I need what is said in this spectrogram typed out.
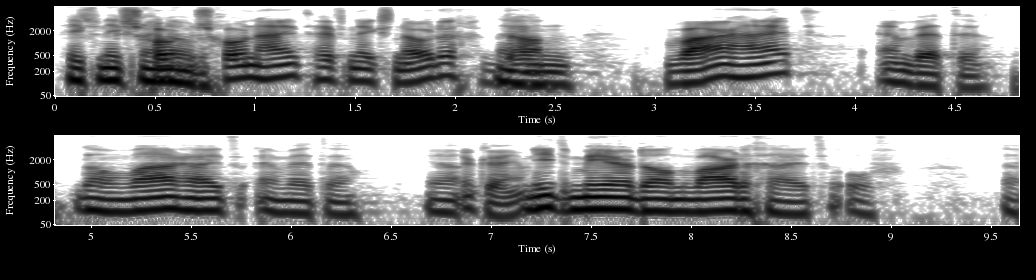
Heeft niks nodig. Schoonheid heeft niks nodig Nee. dan waarheid en wetten. Dan waarheid en wetten. Ja. Niet meer dan waardigheid of eh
